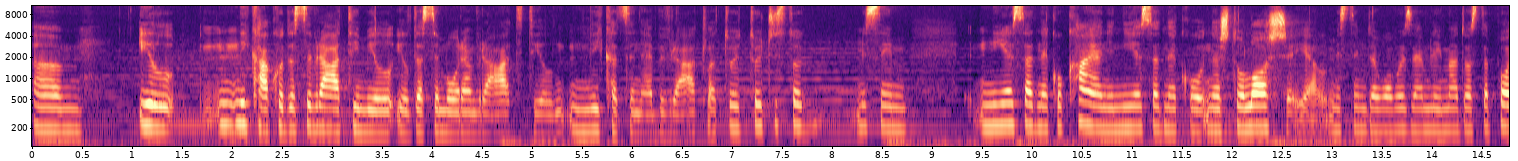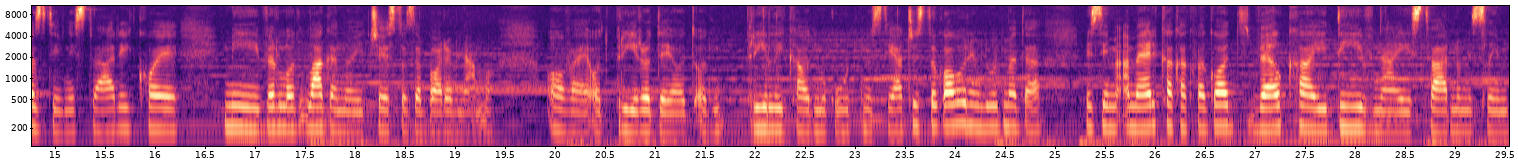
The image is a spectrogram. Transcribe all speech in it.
um, ili nikako da se vratim ili, ili da se moram vratiti ili nikad se ne bi vratila. To je, to je čisto, mislim, nije sad neko kajanje, nije sad neko nešto loše, jel? Mislim da u ovoj zemlji ima dosta pozitivnih stvari koje mi vrlo lagano i često zaboravljamo ovaj, od prirode, od, od prilika, od mogućnosti. Ja često govorim ljudima da, mislim, Amerika kakva god velika i divna i stvarno, mislim,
